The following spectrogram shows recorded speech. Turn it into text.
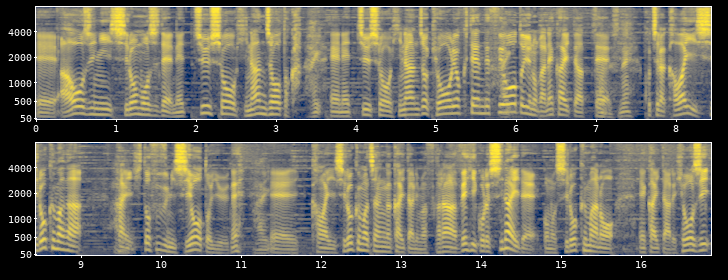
えー青字に白文字で熱中症避難所とか、はい。えー熱中症避難所協力店ですよはいというのがね書いてあってね。こちら可愛い白熊がははい。い、一涼みしようというね、はい。えー可愛い白熊ちゃんが書いてありますからぜひこれ市内でこの白熊の、えー書いてある表示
